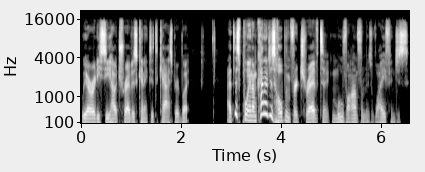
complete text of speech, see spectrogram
We already see how Trev is connected to Caspar, but at this point, I'm kind of just hoping for Trev to move on from his wife and just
